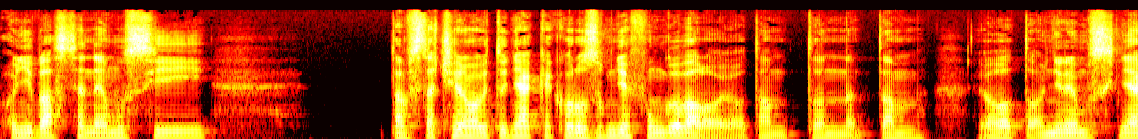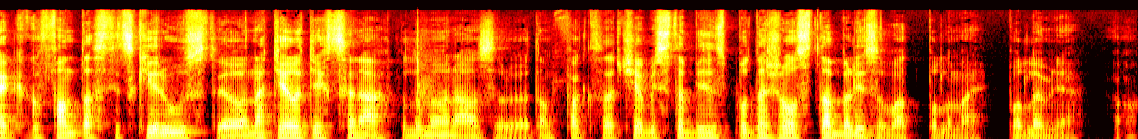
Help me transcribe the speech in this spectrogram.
oni vlastně nemusí tam stačí jenom, aby to nějak jako rozumně fungovalo, jo, tam, to, tam, jo, to oni nemusí nějak jako fantasticky růst, jo, na těchto těch cenách, podle mého názoru, jo. tam fakt stačí, aby se ten business podařilo stabilizovat, podle mě, podle mě, jo.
